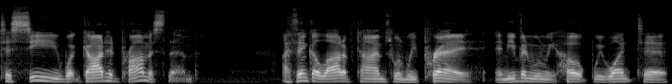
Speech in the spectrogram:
to see what God had promised them. I think a lot of times when we pray and even when we hope, we want to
